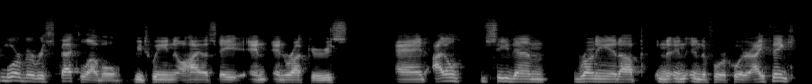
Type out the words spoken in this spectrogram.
more of a respect level between Ohio State and, and Rutgers, and I don't see them running it up in, in, in the fourth quarter. I think,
